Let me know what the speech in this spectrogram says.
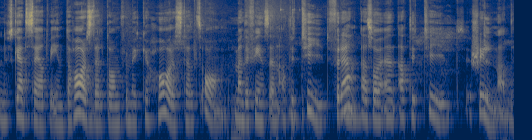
nu ska jag inte säga att vi inte har ställt om, för mycket har ställts om. Men det finns en attityd för den, alltså en attitydskillnad.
